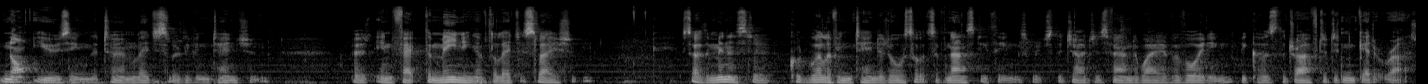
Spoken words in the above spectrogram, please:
not using the term legislative intention, but in fact the meaning of the legislation. So the minister could well have intended all sorts of nasty things, which the judges found a way of avoiding because the drafter didn't get it right.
